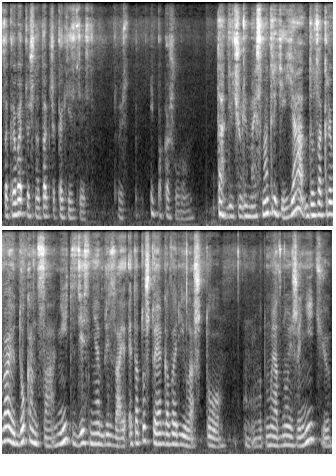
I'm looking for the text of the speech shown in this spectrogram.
Закрывать точно так же как и здесь. То есть и покажу вам. Так, девчули мои, смотрите, я дозакрываю до конца, нить здесь не обрезаю. Это то, что я говорила, что вот мы одной же нитью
